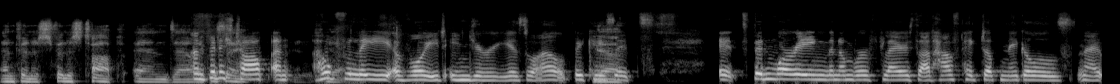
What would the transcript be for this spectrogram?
and finish finish top and uh, and like finish top and hopefully yeah. avoid injury as well because it's it's been worrying the number of players that have picked up niggles now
